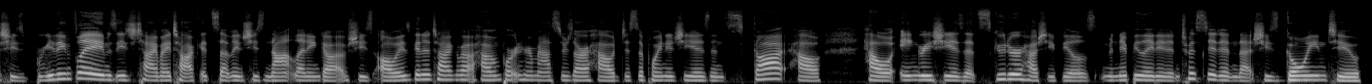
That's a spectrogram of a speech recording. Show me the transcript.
she's breathing flames each time I talk. It's something she's not letting go of. She's always going to talk about how important her masters are, how disappointed she is in Scott, how how angry she is at Scooter, how she feels manipulated and twisted, and that she's going to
